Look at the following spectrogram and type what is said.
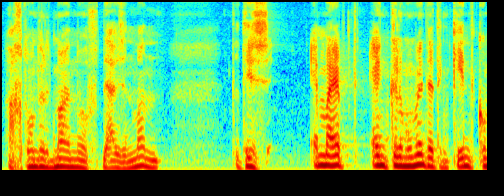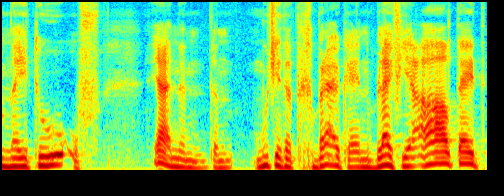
800 man of 1000 man. Dat is, en maar je hebt enkele momenten dat een kind komt naar je toe. Of, ja, en dan, dan moet je dat gebruiken. En dan blijf je altijd...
